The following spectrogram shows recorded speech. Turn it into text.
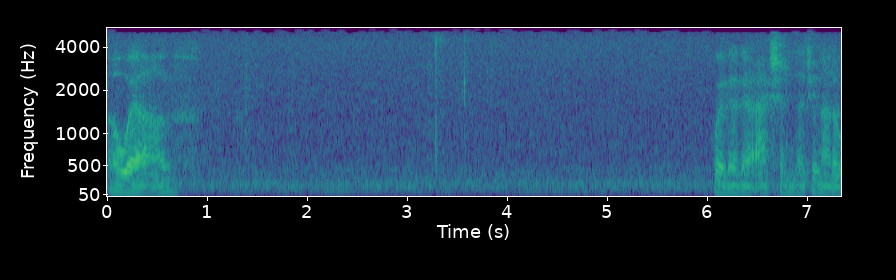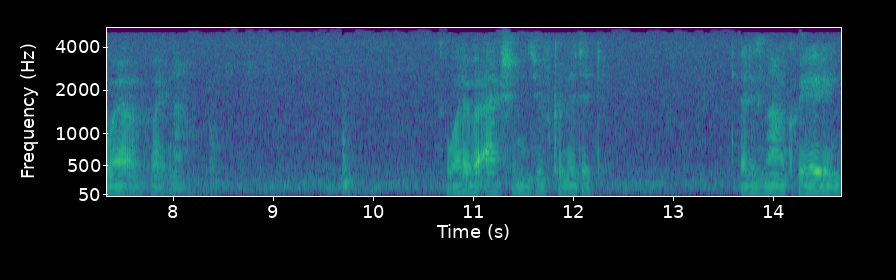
aware of whether there are actions that you're not aware of right now. So whatever actions you've committed that is now creating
